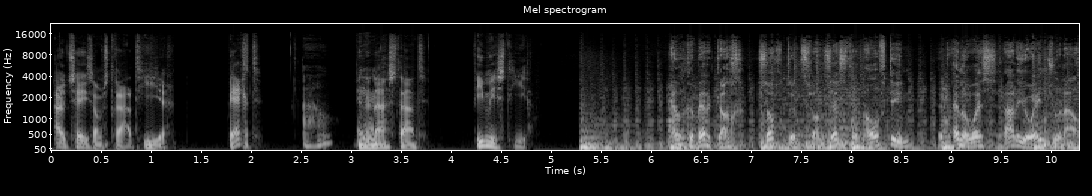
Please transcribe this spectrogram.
uit Sesamstraat hier. Bert. Oh, en daarnaast staat, wie mist hier? Elke werkdag, s ochtends van 6 tot half 10, het NOS Radio 1-journaal.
